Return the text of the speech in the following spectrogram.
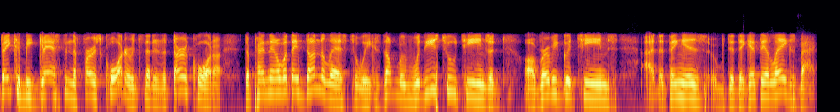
they could be gassed in the first quarter instead of the third quarter, depending on what they've done the last two weeks. With these two teams are, are very good teams. Uh, the thing is, did they get their legs back?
